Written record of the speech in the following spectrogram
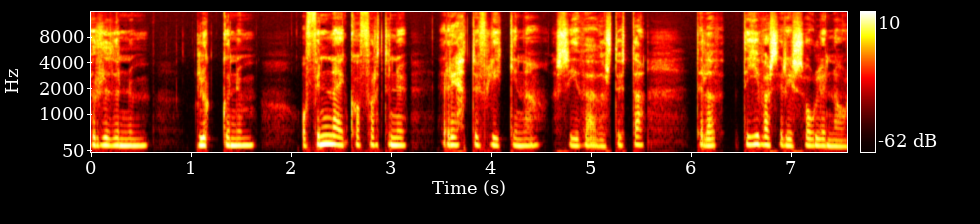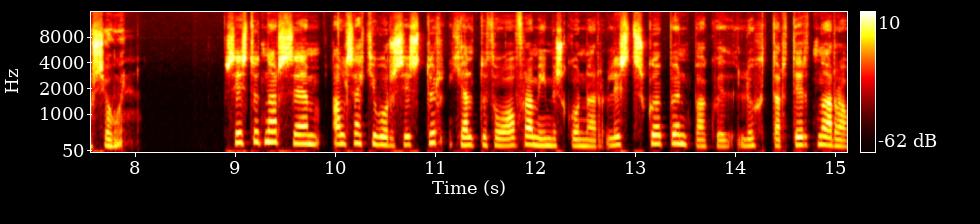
hurðunum, glukkunum og finna í koffartinu réttu flíkina síða eða stutta til að dífa sér í sólina og sjóin. Sisturnar sem alls ekki voru sistur heldu þó áfram ímiskonar listsköpun bak við luktardirnar á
